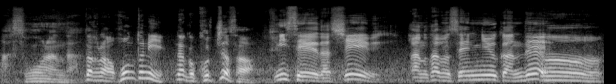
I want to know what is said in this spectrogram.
あ、そうなんだ。だから本当になんかこっちはさ2世だし、あの多分先入観で、うん。あ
